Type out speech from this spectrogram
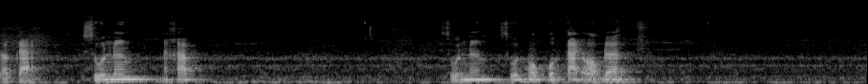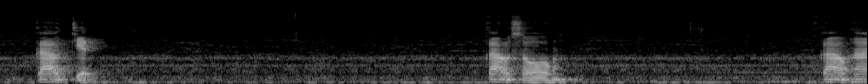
แล้วก็ศูนย์หนึ่งนะครับศูนย์หนึ่งศูนย์หกผมตัดออกเด้อเก้าเจ็ดเก้าสองเก้าห้า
